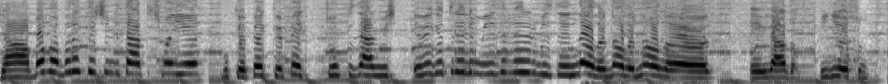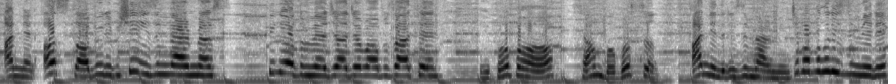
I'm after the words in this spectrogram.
Ya baba bırakın şimdi tartışmayı. Bu köpek köpek çok güzelmiş. Eve götürelim mi? İzin verir misin? Ne olur ne olur ne olur. Evladım biliyorsun annen asla böyle bir şeye izin vermez. Biliyordum vereceği cevabı zaten. E baba sen babasın. Anneler izin vermeyince babalar izin verir.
